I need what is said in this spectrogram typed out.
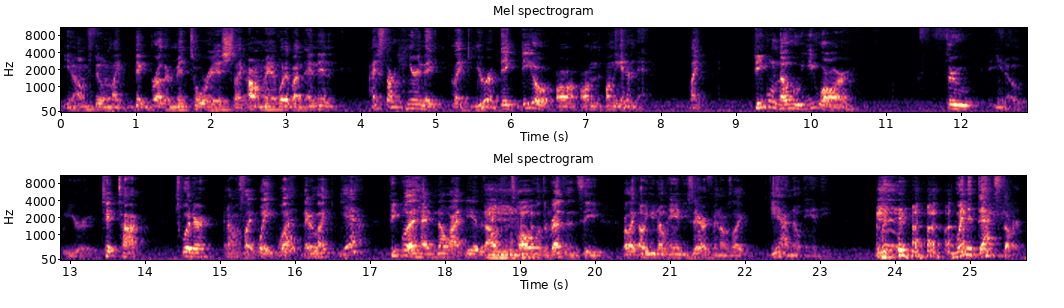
you know, I'm feeling like big brother mentor ish. Like, oh man, what about? And then I start hearing that like you're a big deal on on, on the internet. Like, people know who you are through you know your TikTok, Twitter, and I was like, wait, what? And they're like, yeah. People that had no idea that I was involved with the residency are like, oh, you know Andy Seraphin. I was like, yeah, I know Andy. When, when did that start?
